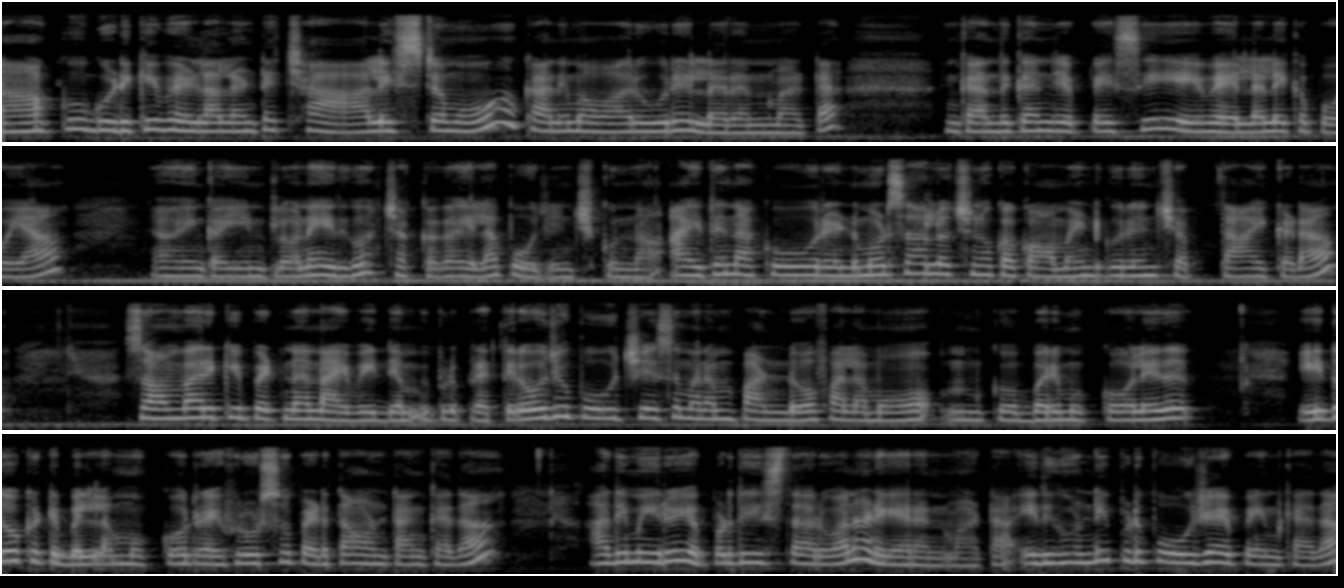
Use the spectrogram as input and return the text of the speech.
నాకు గుడికి వెళ్ళాలంటే చాలా ఇష్టము. కానీ మా వారు ఊరే వెళ్ళారనమాట ఇంకా అందుకని చెప్పేసి వెళ్ళలేకపోయా. ఇంకా ఇంట్లోనే ఇదిగో చక్కగా ఇలా పూజించుకున్నా. అయితే నాకు 2, 3 సార్లు వచ్చిన ఒక కామెంట్ గురించి చెప్తా ఇక్కడ. స్వామివారికి పెట్టిన నైవేద్యం ఇప్పుడు ప్రతిరోజు పూజ చేసి మనం పండో, ఫలమో, కొబ్బరి ముక్కో లేదా ఏదో ఒకటి బెల్లం ముక్కో, డ్రై ఫ్రూట్స్ పెడతా ఉంటాం కదా! అది మీరు ఎప్పుడు తీస్తారు అని అడిగారనమాట. ఇదిగోండి ఇప్పుడు పూజ అయిపోయింది కదా!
